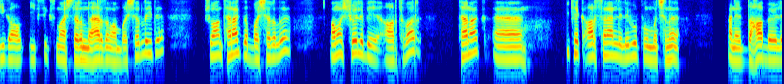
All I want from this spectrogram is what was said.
Big, Al, Big Six maçlarında her zaman başarılıydı. Şu an Tenak da başarılı ama şöyle bir artı var. Tenak e, bir tek Arsenal ile Liverpool maçını hani daha böyle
